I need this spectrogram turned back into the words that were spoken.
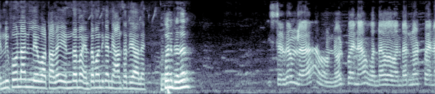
ఎన్ని ఫోన్లు అని లేవటాలి ఎంత ఎంతమంది కానీ ఆన్సర్ చేయాలి? చెప్పండి బ్రదర్ ఇన్స్టాగ్రామ్లో నోట్ పైన వంద వంద నోట్ పైన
